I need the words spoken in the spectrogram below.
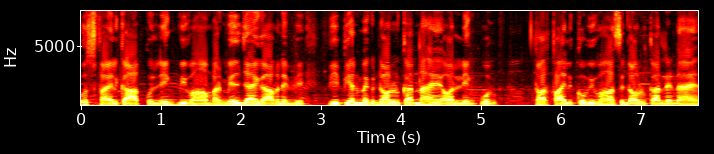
उस फ़ाइल का आपको लिंक भी वहाँ पर मिल जाएगा। आपने वीपीएन में डाउनलोड करना है और लिंक वो और फ़ाइल को भी वहाँ से डाउनलोड कर लेना है।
